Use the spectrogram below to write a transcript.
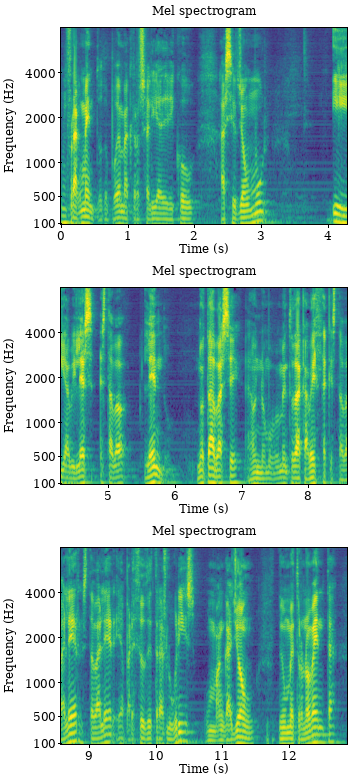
un fragmento do poema que Rosalía dedicou a Sir John Moore, e Avilés estaba lendo. Notábase eh, no movimento da cabeza que estaba a ler, estaba a ler e apareceu detrás Lugrís, un mangallón de un metro noventa,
